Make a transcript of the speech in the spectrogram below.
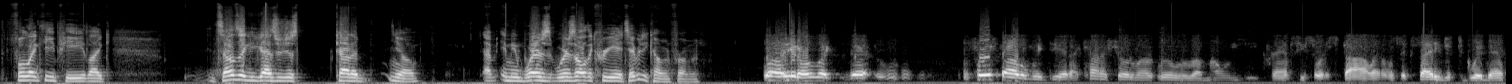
full length EP. Like, it sounds like you guys are just kind of you know. I mean, where's where's all the creativity coming from? Well, you know, like the first album we did, I kind of showed him a little Ramonesy, Crampsy sort of style, and it was exciting just to go in there.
